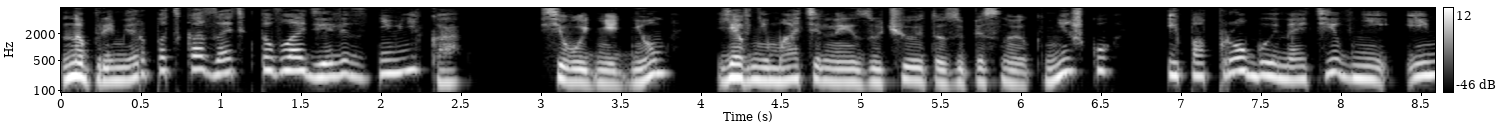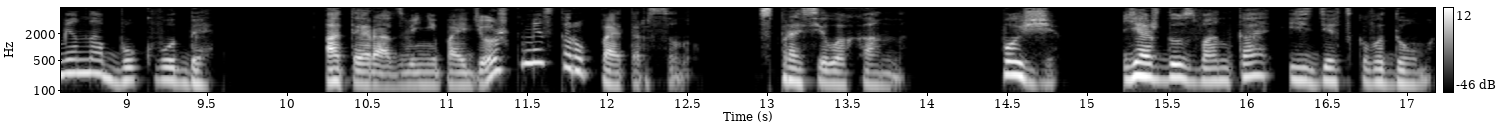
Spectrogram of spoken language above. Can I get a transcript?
например, подсказать, кто владелец дневника. Сегодня днем я внимательно изучу эту записную книжку и попробую найти в ней имя на букву «Д». «А ты разве не пойдешь к мистеру Петерсону?» — спросила Ханна. «Позже. Я жду звонка из детского дома.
